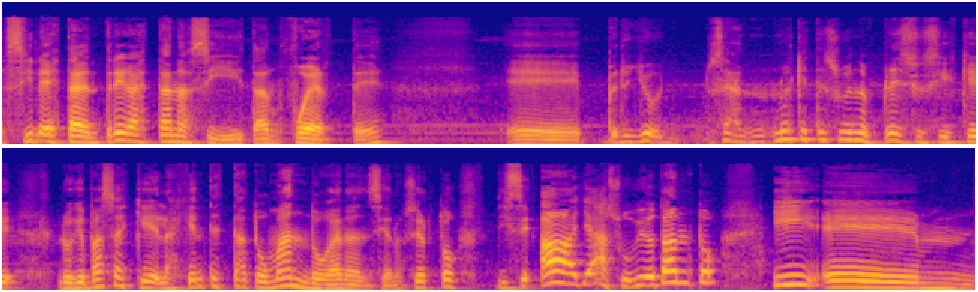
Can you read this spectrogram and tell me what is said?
si estas entregas están así, tan fuertes, eh, pero yo, o sea, no es que esté subiendo el precio, si es que lo que pasa es que la gente está tomando ganancia, ¿no es cierto? Dice, ah, ya, subió tanto y... Eh,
